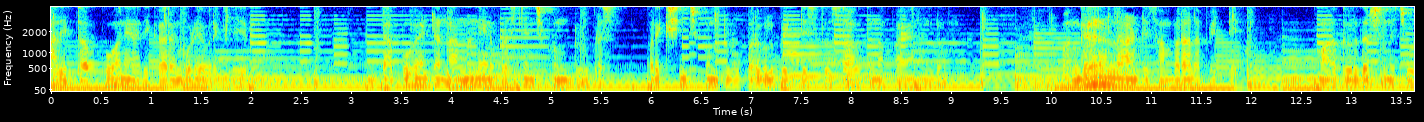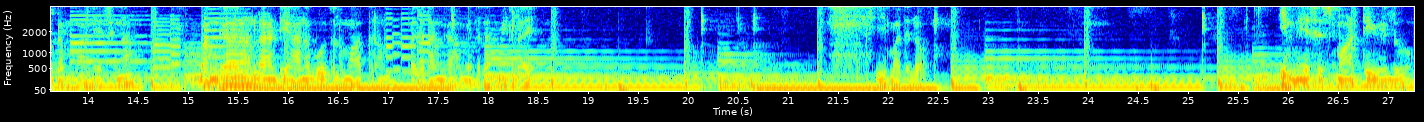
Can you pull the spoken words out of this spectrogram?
అది తప్పు అనే అధికారం కూడా ఎవరికి లేదు. డబ్బు వెంట నన్ను నేను ప్రశ్నించుకుంటూ ప్రశ్ పరీక్షించుకుంటూ పరుగులు పెట్టిస్తూ సాగుతున్న ప్రయాణంలో బంగారం లాంటి సంబరాల పెట్టే మా దూరదర్శన్ చూడడం మానేసిన బంగారం లాంటి అనుభూతులు మాత్రం పదిలంగా మిగిల మిగిలాయి. ఈ మదిలో ఇన్నేసే స్మార్ట్ టీవీలు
